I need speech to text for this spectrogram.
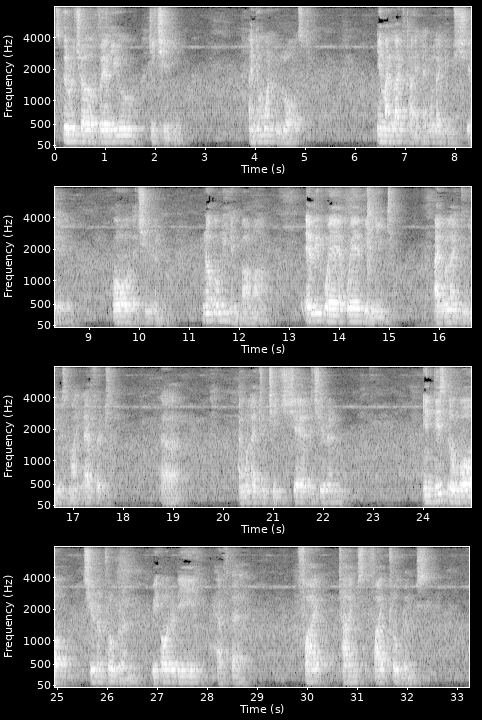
spiritual value teaching, I don't want to lost. In my lifetime, I would like to share all the children, not only in Burma, everywhere where they meet, I would like to use my effort. Uh, I would like to teach, share the children. In this Lombo children program, we already have the five times five programs.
